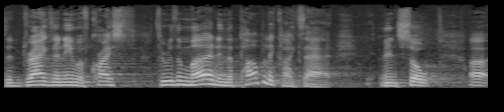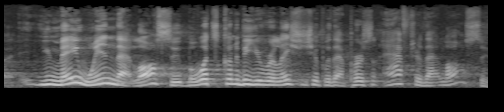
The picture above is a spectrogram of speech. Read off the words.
to drag the name of Christ through the mud in the public like that. And so uh, you may win that lawsuit, but what's going to be your relationship with that person after that lawsuit?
